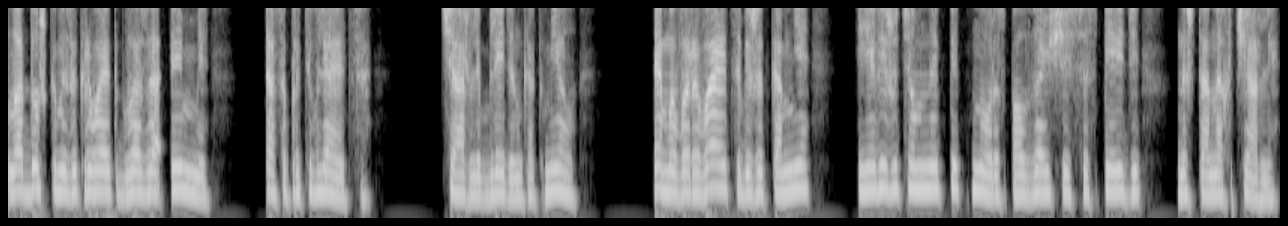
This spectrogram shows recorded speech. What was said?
ладошками закрывает глаза Эмми, та сопротивляется. Чарли бледен как мел. Эмма вырывается, бежит ко мне, и я вижу темное пятно, расползающееся спереди на штанах Чарли.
